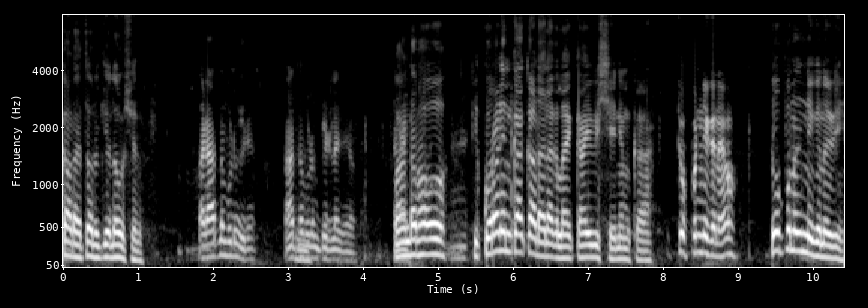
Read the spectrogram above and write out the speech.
काढायला चालू केलं औषध. पण आतनं बुडू रे. आतनं बुडून तिरला गेला. पांडा भाऊ की कुराडीने का काढायला लागलाय? काय विषय नेमका? चोपन्न निघ नाही हो. टोपणच निघ नवी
